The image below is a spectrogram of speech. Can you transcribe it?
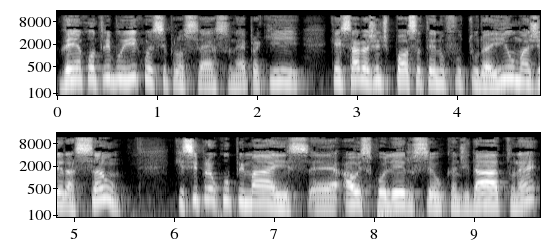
venha contribuir com esse processo, né, para que, quem sabe, a gente possa ter no futuro aí uma geração que se preocupe mais é, ao escolher o seu candidato, né?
